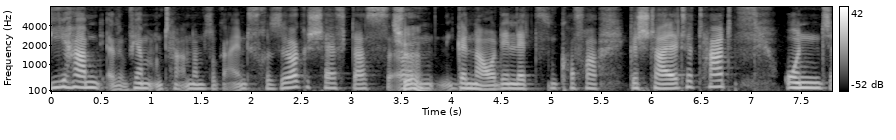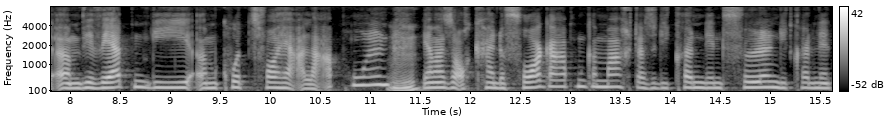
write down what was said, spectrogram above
die haben, also wir haben unter anderem sogar ein Friseurgeschäft, das ähm, genau den letzten Koffer gestaltet hat. Und ähm, wir werden die ähm, kurz vorher alle abholen. Mhm. Wir haben also auch keine Vorgaben gemacht. Also die können den füllen, die können den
